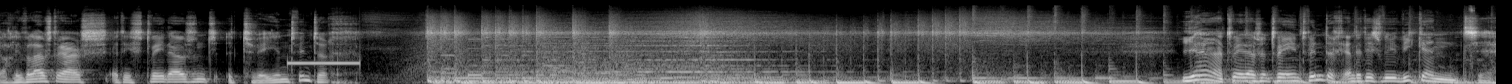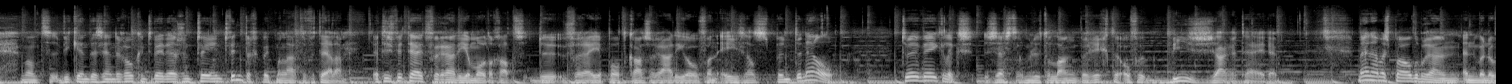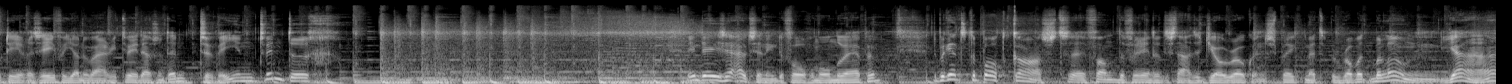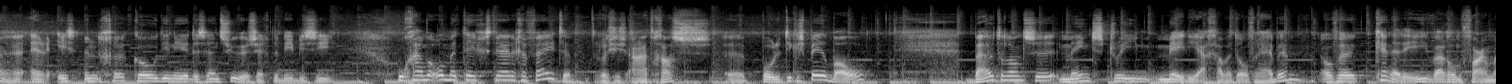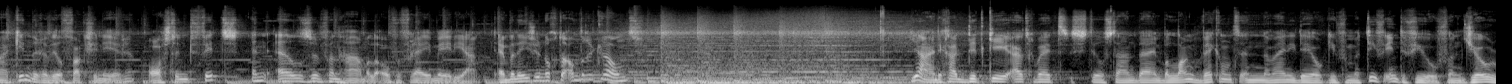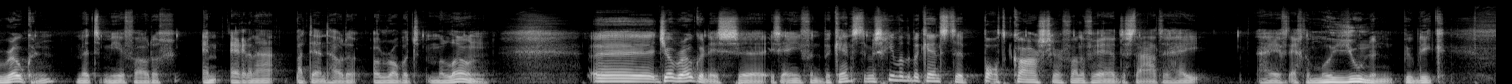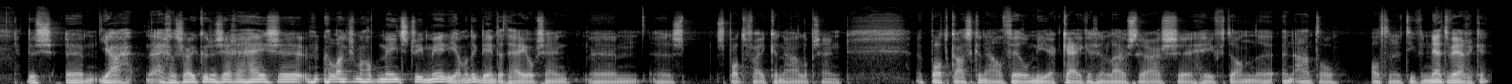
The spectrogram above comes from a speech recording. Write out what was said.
Dag lieve luisteraars, het is 2022. Ja, 2022 en het is weer weekend. Want weekenden zijn er ook in 2022, heb ik me laten vertellen. Het is weer tijd voor Radio Moddergat, de vrije podcastradio van ezas.nl. Twee wekelijks, 60 minuten lang berichten over bizarre tijden. Mijn naam is Paul de Bruin en we noteren 7 januari 2022. In deze uitzending de volgende onderwerpen. De bekendste podcast eh, van de Verenigde Staten, Joe Rogan, spreekt met Robert Malone. Ja, er is een gecoördineerde censuur, zegt de BBC. Hoe gaan we om met tegenstrijdige feiten? Russisch aardgas, eh, politieke speelbal. Buitenlandse mainstream media gaan we het over hebben. Over Kennedy, waarom Pharma kinderen wil vaccineren. Austin Fitz en Elze van Hamelen over vrije media. En we lezen nog de andere krant. Ja, en ik ga dit keer uitgebreid stilstaan bij een belangwekkend en naar mijn idee ook informatief interview van Joe Rogan met meervoudig mRNA-patenthouder Robert Malone. Uh, Joe Rogan is, uh, is een van de bekendste, misschien wel de bekendste podcaster van de Verenigde Staten. Hij, hij heeft echt een miljoenen publiek. Dus uh, ja, eigenlijk zou je kunnen zeggen, hij is uh, langzamerhand mainstream media. Want ik denk dat hij op zijn ehm, Spotify-kanaal, op zijn podcast-kanaal, veel meer kijkers en luisteraars heeft dan een aantal alternatieve netwerken.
